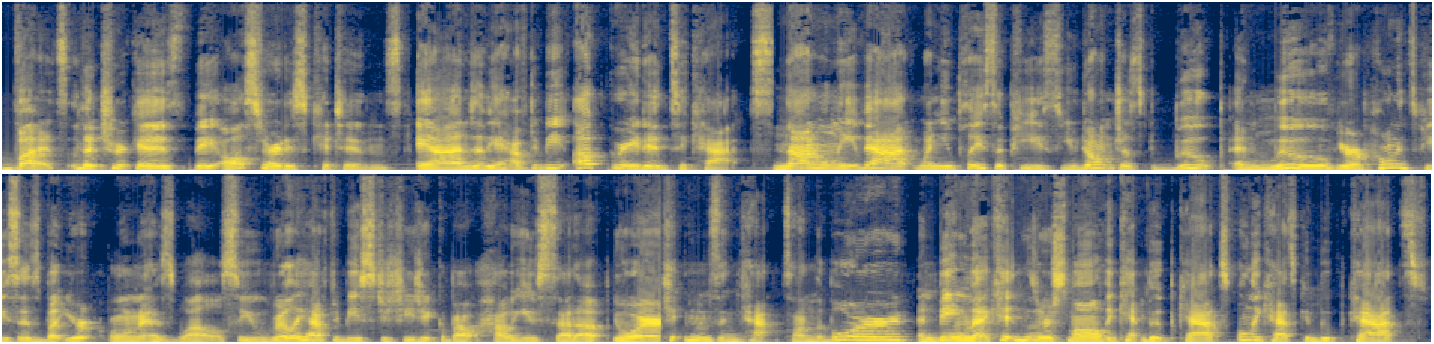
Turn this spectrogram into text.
But the trick is they all start as kittens and they have to be upgraded to cats. Not only that, when you place a piece, you don't just boop and move your opponent's pieces, but your own as well. So you really have to be strategic about how you set up your kittens and cats on the board. And being that kittens are small, they can't boop cats. Only cats can boop cats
